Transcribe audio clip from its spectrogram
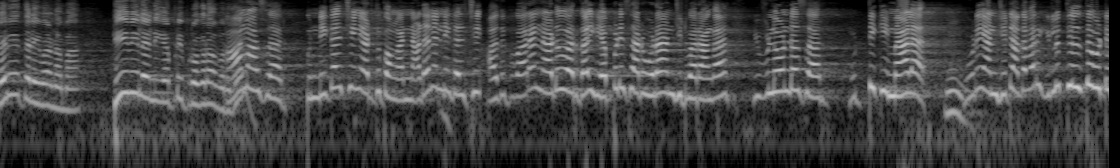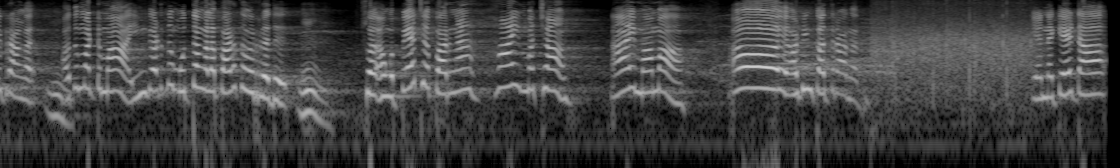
பெரிய திரை வேணாமா டிவியில் நீங்கள் எப்படி ப்ரோக்ராம் வருது? ஆமா சார். நிகழ்ச்சின்னு எடுத்துக்கோங்க. நடன நிகழ்ச்சி. அதுக்கு வர நடுவர்கள் எப்படி சார் உடை அணிஞ்சிட்டு வராங்க? இவ்வளோண்டு சார். முட்டிக்கு மேல உடை அணிஞ்சிட்டு அதை வர இழுத்து இழுத்து விட்டுக்கிறாங்க. அது மட்டுமா? இங்க இருந்து முத்தங்களை பறக்க விடுறது. ஸோ அவங்க பேச்சை பாருங்க. ஹாய் மச்சான். ஹாய் மாமா. ஆய் அப்படின்னு கத்துறாங்க. என்ன கேட்டா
